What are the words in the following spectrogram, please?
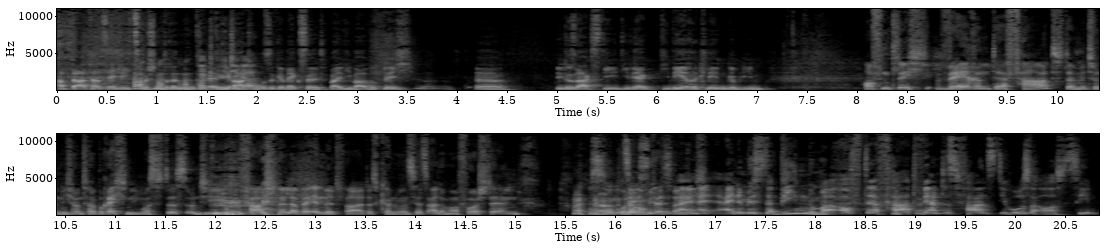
habe da tatsächlich zwischendrin äh, die. Radhose gewechselt, weil die war wirklich, äh, wie du sagst, die, die, wär, die wäre kleben geblieben. Hoffentlich während der Fahrt, damit du nicht unterbrechen musstest und die Fahrt schneller beendet war. Das können wir uns jetzt alle mal vorstellen. So eine, so eine, eine, Mr. Bean-Nummer. Auf der Fahrt während des Fahrens die Hose ausziehen.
